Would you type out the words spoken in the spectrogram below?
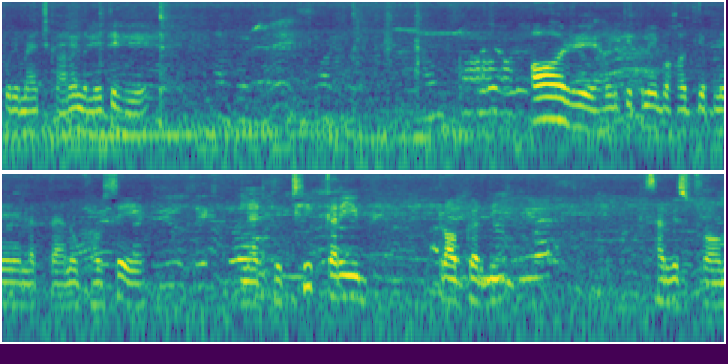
पूरे मैच का आनंद लेते हुए। और अंकित ने बहुत ही अपने लगता है अनुभव से नेट के ठीक करीब ड्रॉप कर दी। Service from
